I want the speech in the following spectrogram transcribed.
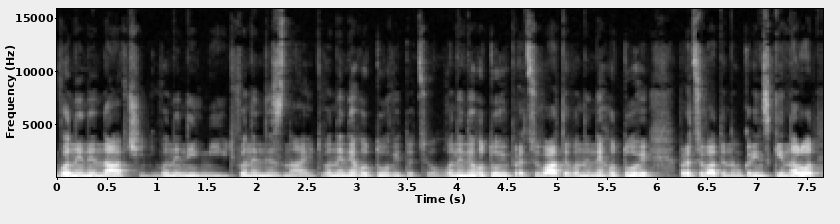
Вони не навчені, вони не вміють, вони не знають, вони не готові до цього. Вони не готові працювати, вони не готові працювати на український народ.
